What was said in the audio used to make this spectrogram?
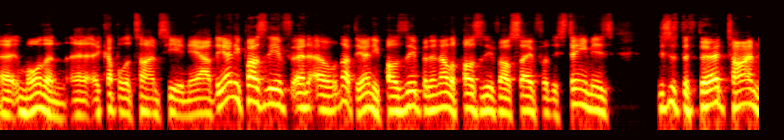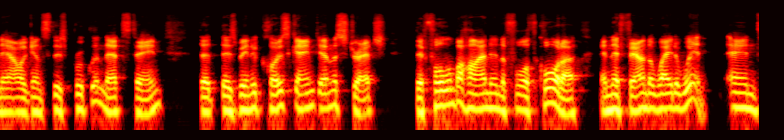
uh, more than a, couple of times here now. The only positive, and uh, not the only positive, but another positive I'll say for this team is this is the third time now against this Brooklyn Nets team that there's been a close game down the stretch. They've fallen behind in the fourth quarter, and they've found a way to win. And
